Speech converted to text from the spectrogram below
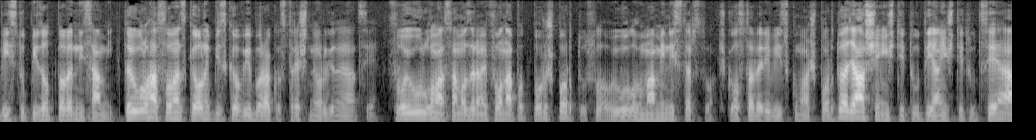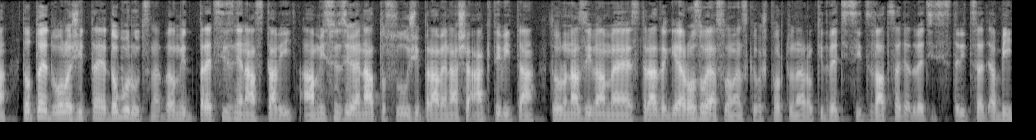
výstupy zodpovední sami. To je úloha Slovenského olympijského výboru ako strešnej organizácie. Svoju úlohu má samozrejme Fond na podporu športu, svoju úlohu má ministerstvo, školstva, vedy, výskumu a športu a ďalšie inštitúty a inštitúcie. A toto je dôležité do budúcna, veľmi precízne nastaviť a myslím si, že aj na to slúži práve naša aktivita, ktorú nazývame stratégia rozvoja slovenského športu na roky 2020 a 2030, aby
